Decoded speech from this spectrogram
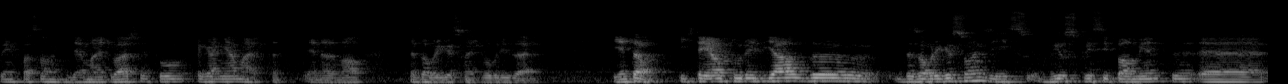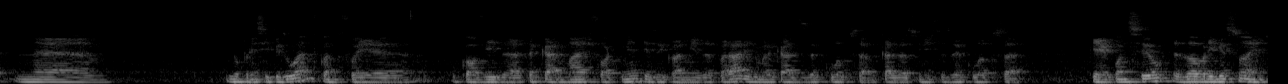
a inflação ainda é mais baixa, estou a ganhar mais, portanto, é normal as obrigações valorizarem. E então, isto é a altura ideal de, das obrigações e isso viu-se principalmente uh, na, no princípio do ano, quando foi uh, o Covid a atacar mais fortemente e as economias a parar e os mercados a colapsar, mercados acionistas a colapsar. O que é que aconteceu? As obrigações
